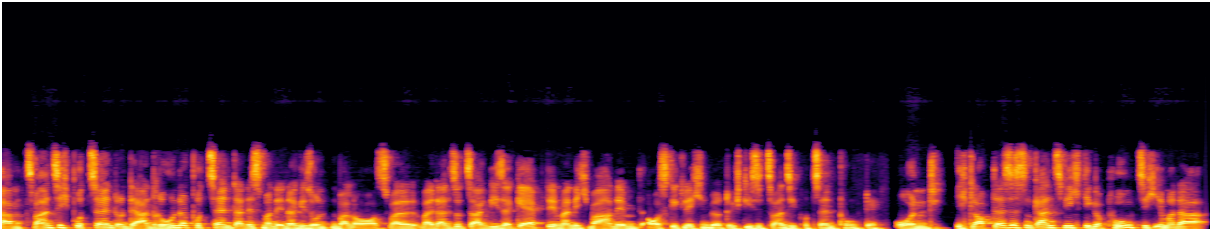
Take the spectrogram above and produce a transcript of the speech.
ähm, 20 Prozent und der andere 100 Prozent, dann ist man in einer gesunden Balance, weil, weil dann sozusagen dieser Gap, den man nicht wahrnimmt, ausgeglichen wird durch diese 20 Prozentpunkte. Und ich glaube, das ist ein ganz wichtiger Punkt, sich immer da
